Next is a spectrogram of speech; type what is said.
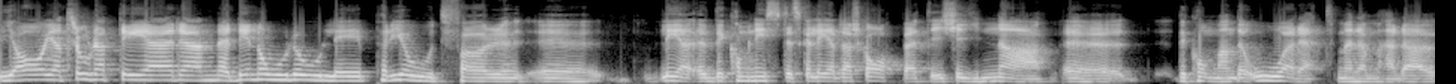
Ja, jag tror att det är en, det är en orolig period för eh, det kommunistiska ledarskapet i Kina eh, det kommande året med de här, eh,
